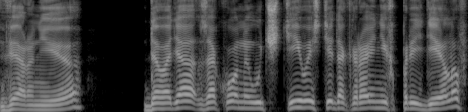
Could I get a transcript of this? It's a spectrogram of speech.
Вернее, доводя законы учтивости до крайних пределов,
